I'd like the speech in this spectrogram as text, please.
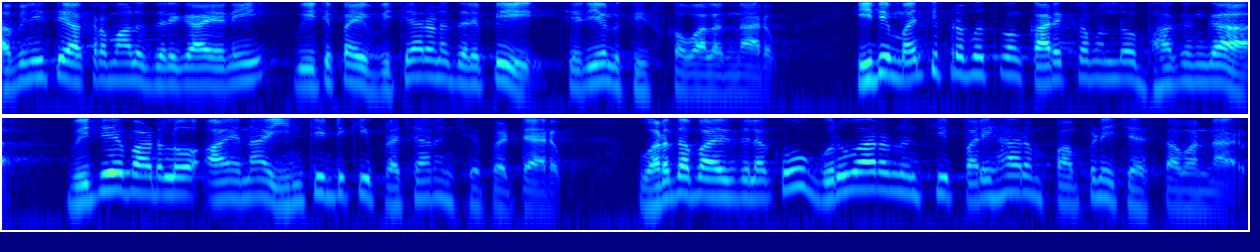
అవినీతి అక్రమాలు జరిగాయని వీటిపై విచారణ జరిపి చర్యలు తీసుకోవాలన్నారు. ఇది మంచి ప్రభుత్వం కార్యక్రమంలో భాగంగా విజయవాడలో ఆయన ఇంటింటికి ప్రచారం చేపట్టారు. వరద బాధితులకు గురువారం నుంచి పరిహారం పంపిణీ చేస్తామన్నారు.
